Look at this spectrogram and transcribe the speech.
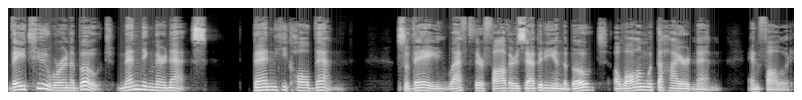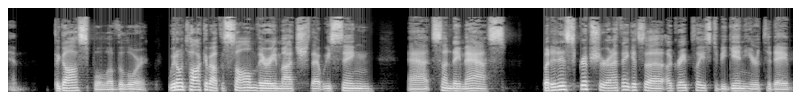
They too were in a boat, mending their nets. Then he called them. So they left their father Zebedee in the boat along with the hired men and followed him. The gospel of the Lord. We don't talk about the psalm very much that we sing at Sunday Mass, but it is scripture, and I think it's a, a great place to begin here today.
